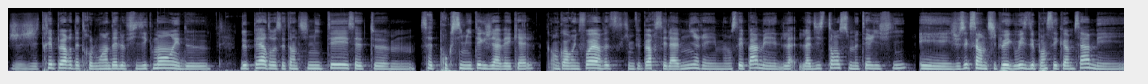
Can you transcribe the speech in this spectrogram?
J'ai très peur d'être loin d'elle physiquement et de, de perdre cette intimité, cette, euh, cette proximité que j'ai avec elle. Encore une fois, en fait, ce qui me fait peur, c'est l'avenir et on sait pas, mais la, distance me terrifie. Et je sais que c'est un petit peu égoïste de penser comme ça, mais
